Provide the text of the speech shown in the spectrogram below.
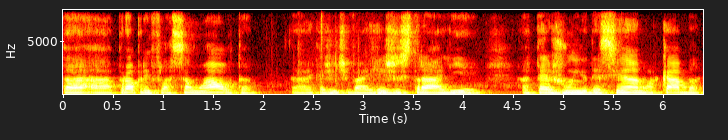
a, própria inflação alta que a gente vai registrar ali até junho desse ano acaba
